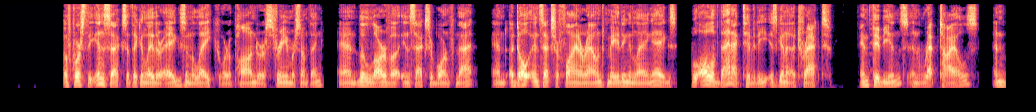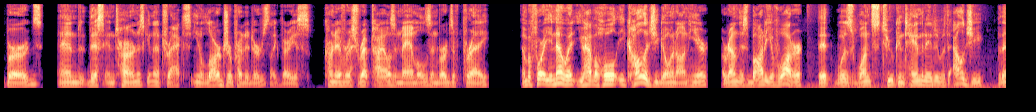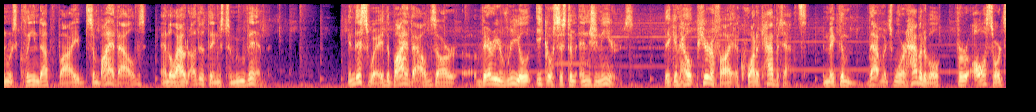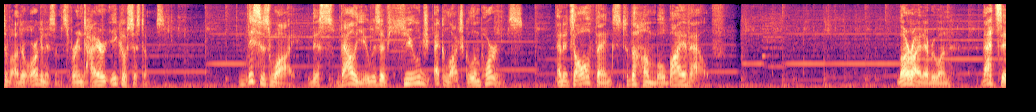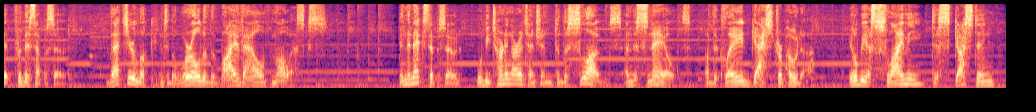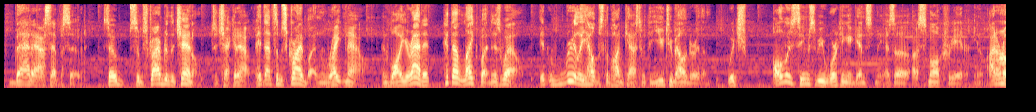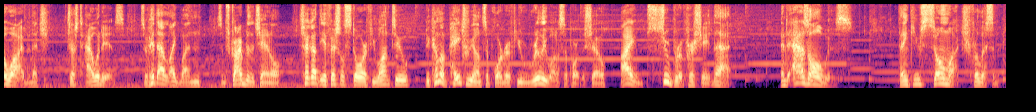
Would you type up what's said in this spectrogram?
Of course, the insects, if they can lay their eggs in a lake or a pond or a stream or something, and little larva insects are born from that, and adult insects are flying around mating and laying eggs, well, all of that activity is going to attract amphibians and reptiles and birds, and this in turn is going to attract, you know, larger predators like various carnivorous reptiles and mammals and birds of prey. And before you know it, you have a whole ecology going on here around this body of water that was once too contaminated with algae, but then was cleaned up by some bivalves and allowed other things to move in. In this way, the bivalves are uh, very real ecosystem engineers. They can help purify aquatic habitats and make them that much more habitable for all sorts of other organisms, for entire ecosystems. This is why this value is of huge ecological importance, and it's all thanks to the humble bivalve. Alright, everyone, that's it for this episode. That's your look into the world of the bivalve mollusks. In the next episode, we'll be turning our attention to the slugs and the snails of the clade gastropoda. It'll be a slimy, disgusting, badass episode. So subscribe to the channel to check it out. Hit that subscribe button right now. And while you're at it, hit that like button as well. It really helps the podcast with the YouTube algorithm, which always seems to be working against me as a, a small creator. You know, I don't know why, but that's just how it is. So hit that like button, subscribe to the channel, check out the official store if you want to, become a Patreon supporter if you really want to support the show. I super appreciate that. And as always, thank you so much for listening.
